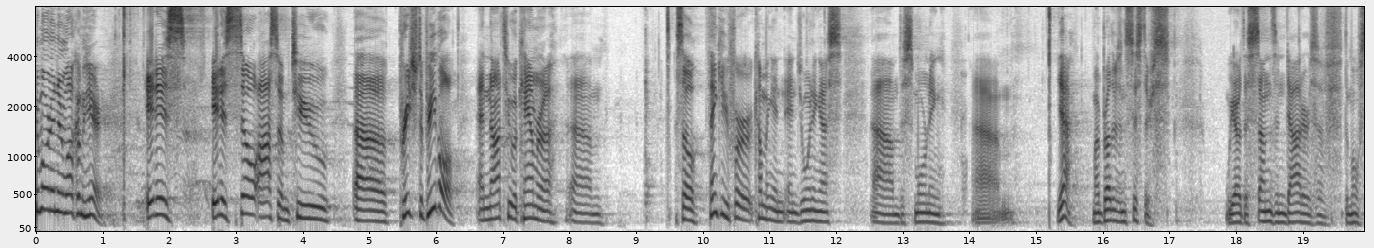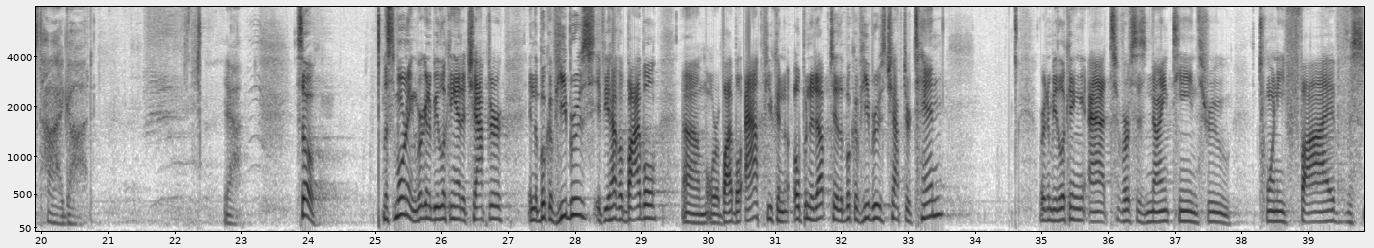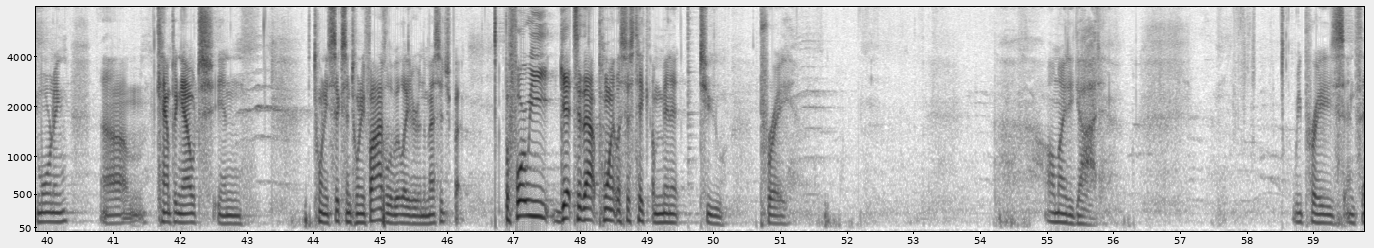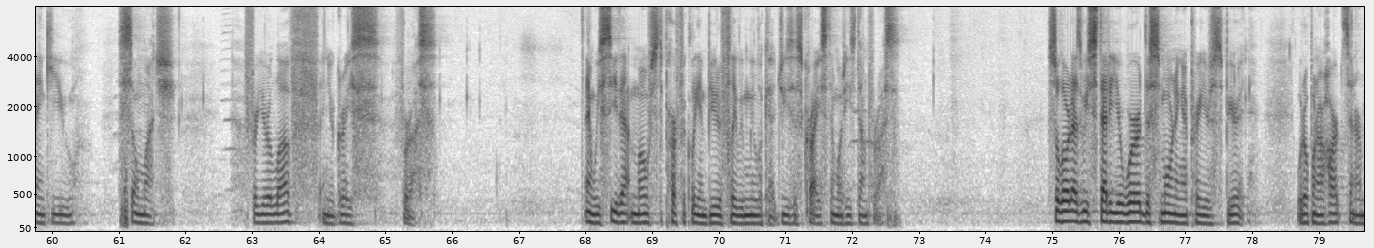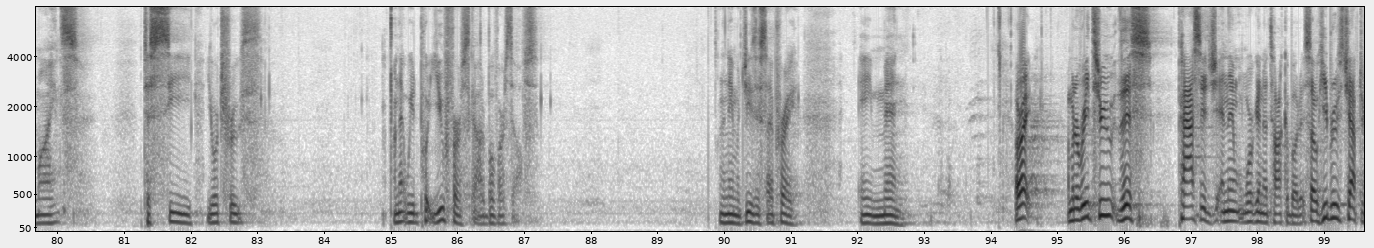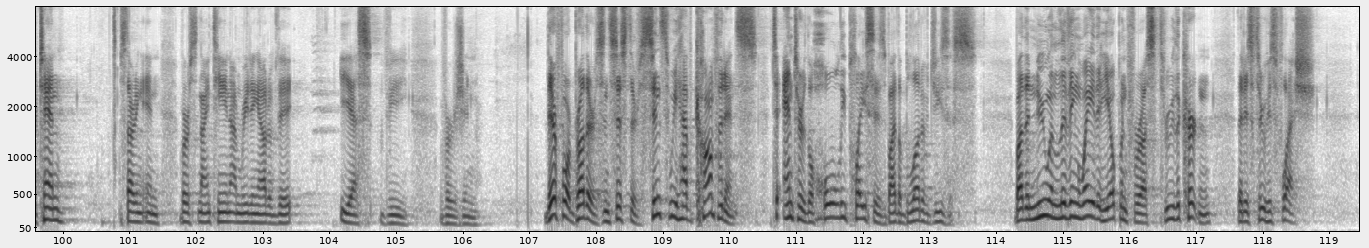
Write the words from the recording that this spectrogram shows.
Good morning and welcome here. It is, it is so awesome to uh, preach to people and not to a camera. Um, so, thank you for coming in and joining us um, this morning. Um, yeah, my brothers and sisters, we are the sons and daughters of the Most High God. Yeah. So, this morning we're going to be looking at a chapter in the book of Hebrews. If you have a Bible um, or a Bible app, you can open it up to the book of Hebrews, chapter 10. We're going to be looking at verses 19 through 25 this morning, um, camping out in 26 and 25 a little bit later in the message. But before we get to that point, let's just take a minute to pray. Almighty God we praise and thank you so much for your love and your grace for us. And we see that most perfectly and beautifully when we look at Jesus Christ and what he's done for us. So, Lord, as we study your word this morning, I pray your spirit would open our hearts and our minds to see your truth and that we'd put you first, God, above ourselves. In the name of Jesus, I pray. Amen. All right, I'm going to read through this passage and then we're going to talk about it. So, Hebrews chapter 10, starting in verse 19, I'm reading out of the ESV version. Therefore, brothers and sisters, since we have confidence to enter the holy places by the blood of Jesus, by the new and living way that he opened for us through the curtain that is through his flesh,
